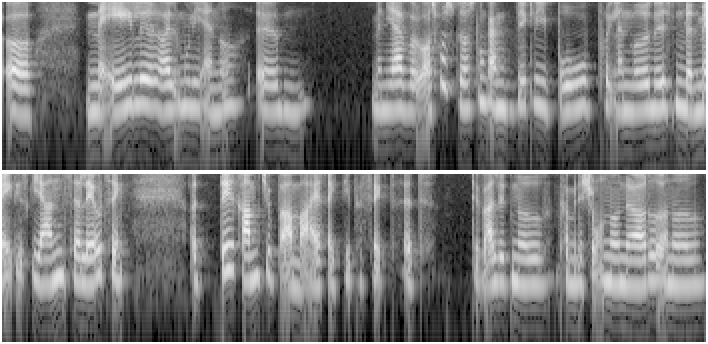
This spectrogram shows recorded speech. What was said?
og male og alt muligt andet. Øhm, men jeg vil også måske også nogle gange virkelig bruge på en eller anden måde næsten matematisk hjerne til at lave ting. Og det ramte jo bare mig rigtig perfekt, at det var lidt noget kombination, noget nørdet og noget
